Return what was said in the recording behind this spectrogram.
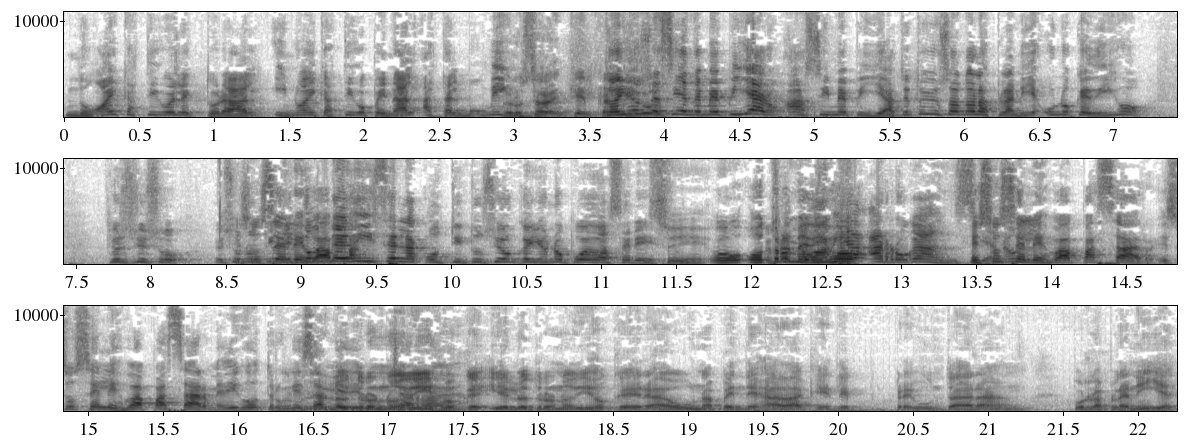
no hay castigo electoral y no hay castigo penal hasta el momento. Pero ¿saben que el Entonces ellos castigo- se sienten, me pillaron. Ah, sí, me pillaste. Estoy usando las planillas. Uno que dijo. Pero si eso, eso, Eso no se les va ¿Dónde a pa- dice en la Constitución que yo no puedo hacer eso? Sí. O- otro O sea, me dijo arrogancia. Eso ¿no? se les va a pasar, eso se les va a pasar, me dijo otro, que esa y el me otro no dijo rabia. que y el otro no dijo que era una pendejada que le preguntaran por la planilla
